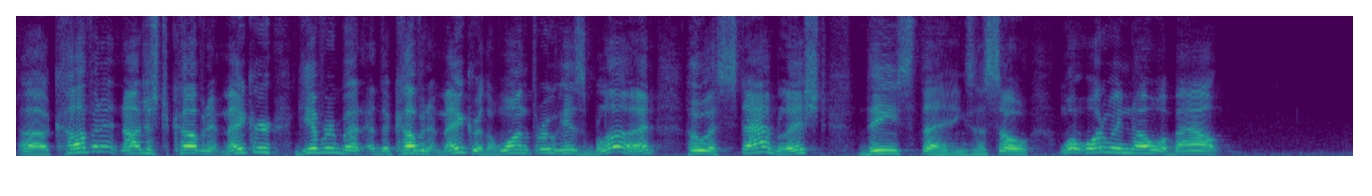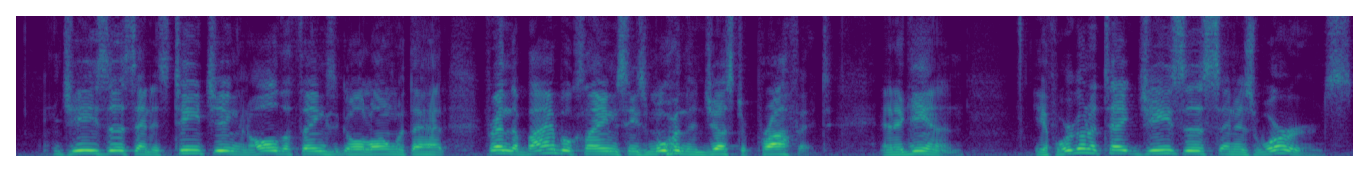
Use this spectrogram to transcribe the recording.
uh, covenant, not just a covenant maker, giver, but the covenant maker, the one through His blood who established these things. And so what, what do we know about Jesus and His teaching and all the things that go along with that. Friend, the Bible claims He's more than just a prophet. And again, if we're going to take Jesus and His words,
